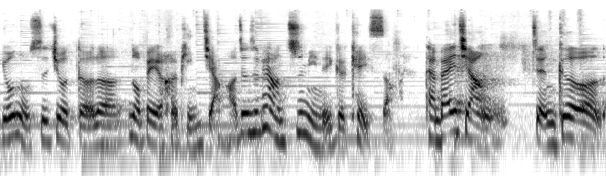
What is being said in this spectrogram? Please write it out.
尤努斯就得了诺贝尔和平奖哈，这是非常知名的一个 case 啊。坦白讲。整个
